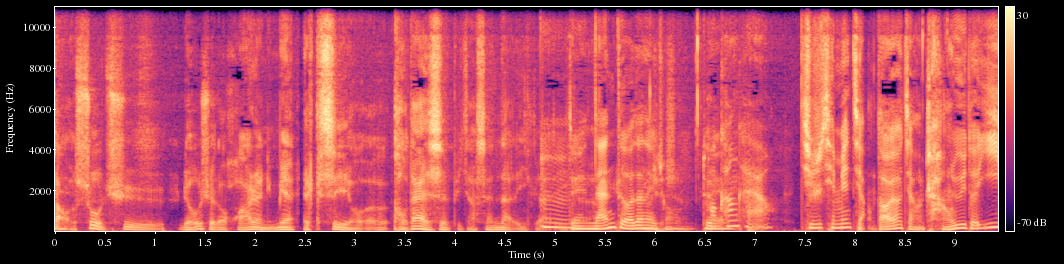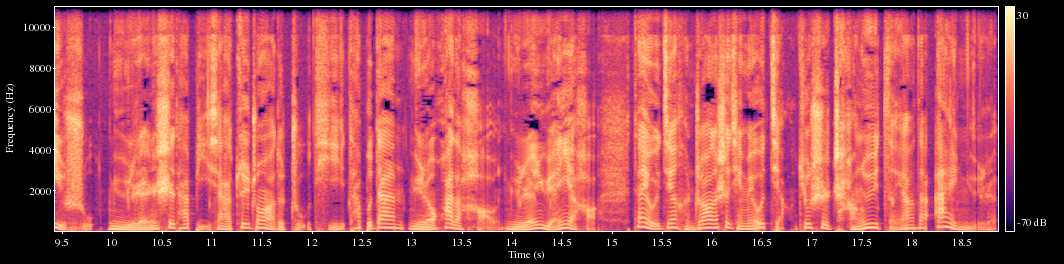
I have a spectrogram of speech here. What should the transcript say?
少数去留学的华人里面是有呃口袋是比较深的一个，嗯。对难得的那种，好慷慨啊！其实前面讲到要讲常玉的艺术，女人是他笔下最重要的主题。他不但女人画得好，女人缘也好，但有一件很重要的事情没有讲，就是常玉怎样的爱女人。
